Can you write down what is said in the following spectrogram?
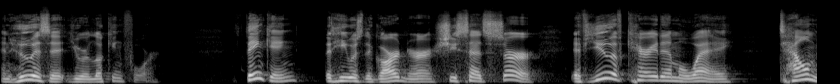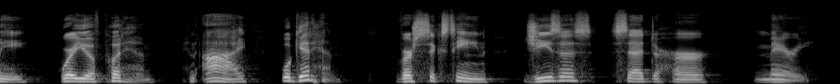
and who is it you are looking for? Thinking that he was the gardener, she said, Sir, if you have carried him away, tell me where you have put him, and I will get him. Verse 16 Jesus said to her, Mary.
